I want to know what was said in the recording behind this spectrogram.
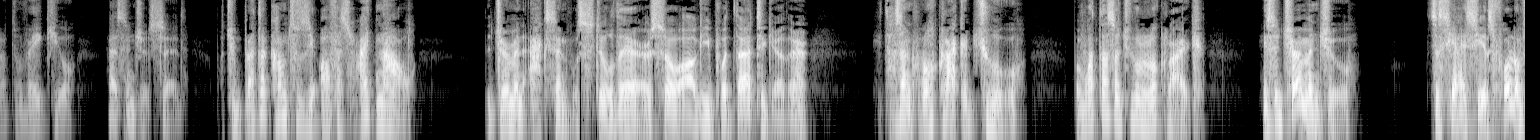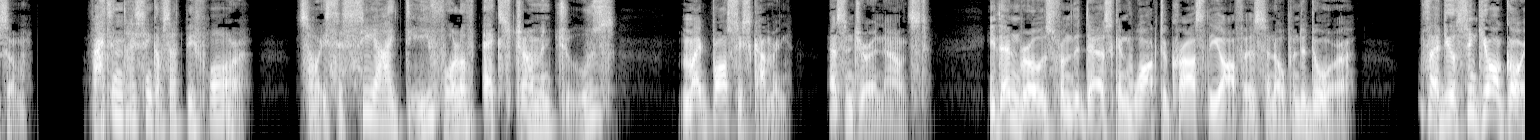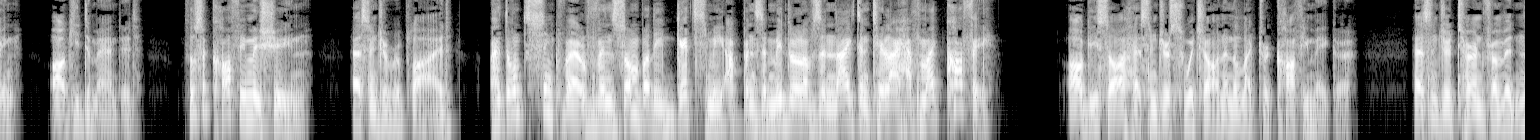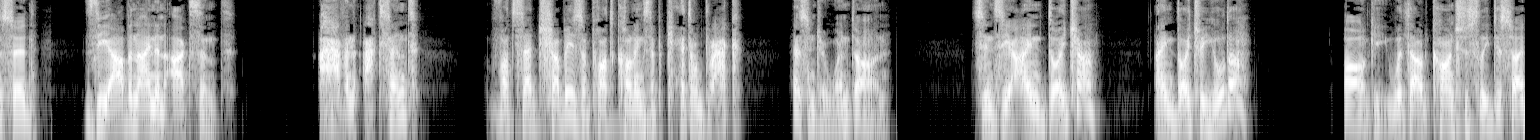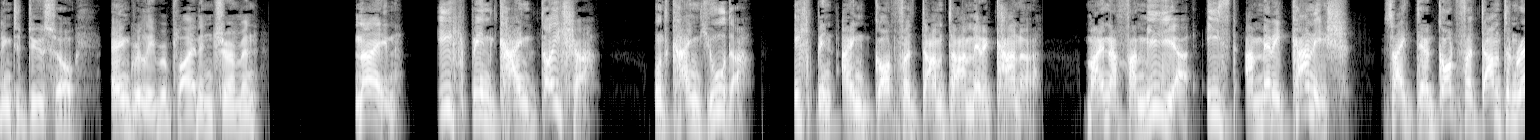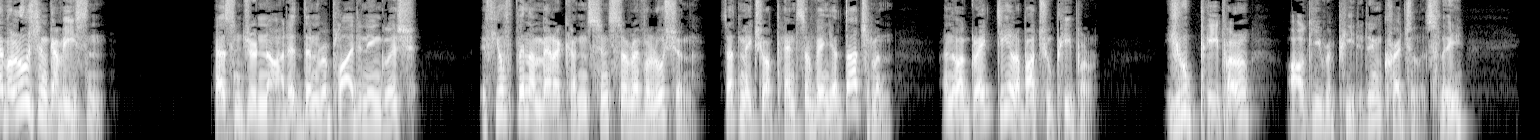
sir, to wake you, Hessinger said. But you better come to the office right now. The German accent was still there, so Augie put that together. He doesn't look like a Jew. But what does a Jew look like? He's a German Jew. The CIC is full of them. Why didn't I think of that before? So is the CID full of ex-German Jews? My boss is coming, Hessinger announced. He then rose from the desk and walked across the office and opened a door. Where do you think you're going? Augie demanded. To the coffee machine, Hessinger replied. I don't think well when somebody gets me up in the middle of the night until I have my coffee. Augie saw Hessinger switch on an electric coffee maker. Hessinger turned from it and said, Sie haben einen Akzent. I have an accent? What's that, Chubby? The pot calling the kettle black? Hessinger went on. Sind Sie ein Deutscher? Ein deutscher Jude? Augie, without consciously deciding to do so, angrily replied in German, Nein, ich bin kein Deutscher und kein Jude. Ich bin ein gottverdammter Amerikaner. Meine Familie ist amerikanisch, seit der gottverdammten Revolution gewesen. Hessinger nodded, then replied in English, If you've been American since the Revolution, that makes you a Pennsylvania Dutchman. I know a great deal about you people. You people? Augie repeated incredulously.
